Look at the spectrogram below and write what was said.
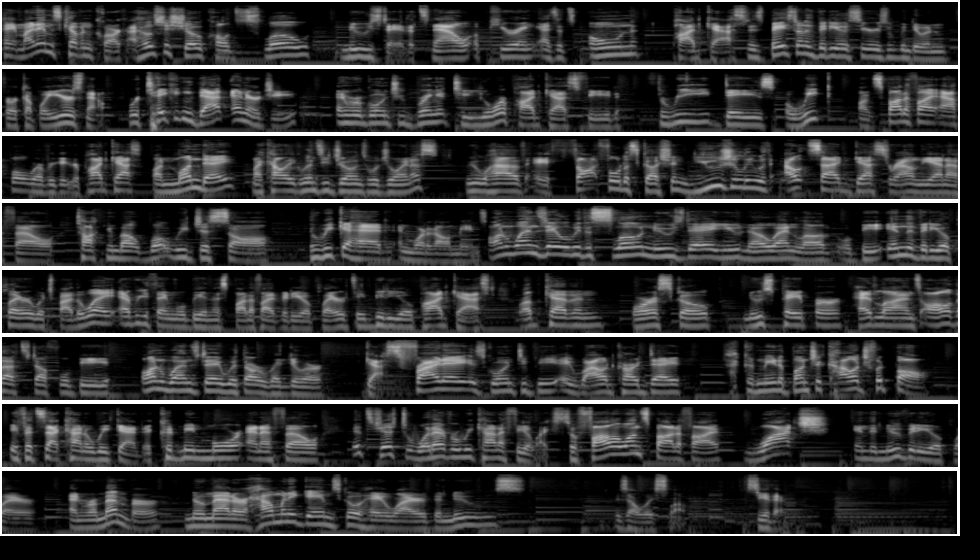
Hey, my name is Kevin Clark. I host a show called Slow News Day that's now appearing as its own podcast and is based on a video series we've been doing for a couple of years now. We're taking that energy and we're going to bring it to your podcast feed three days a week on Spotify, Apple, wherever you get your podcast. On Monday, my colleague Lindsay Jones will join us. We will have a thoughtful discussion, usually with outside guests around the NFL, talking about what we just saw the week ahead and what it all means. On Wednesday will be the slow news day you know and love. It will be in the video player, which, by the way, everything will be in the Spotify video player. It's a video podcast. Love Kevin, horoscope, newspaper, headlines, all of that stuff will be on Wednesday with our regular guests. Friday is going to be a wild card day. That could mean a bunch of college football if it's that kind of weekend. It could mean more NFL. It's just whatever we kind of feel like. So follow on Spotify, watch in the new video player, and remember no matter how many games go haywire, the news is always slow. See you there.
